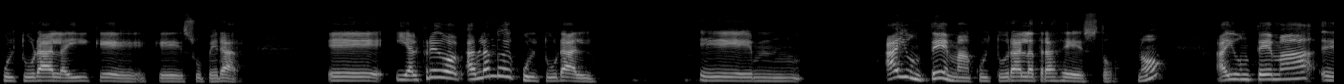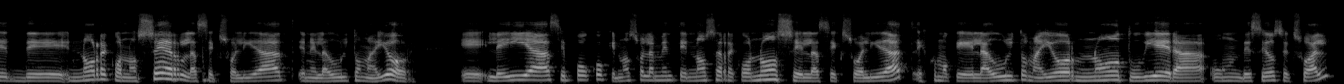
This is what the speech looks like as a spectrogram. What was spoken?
cultural ahí que, superar. Eh, y Alfredo, hablando de cultural, Em, hay un tema cultural atrás de esto, ¿no? Hay un tema eh, de no reconocer la sexualidad en el adulto mayor. Eh, leía hace poco que no solamente no se reconoce la sexualidad, es como que el adulto mayor no tuviera un deseo sexual,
